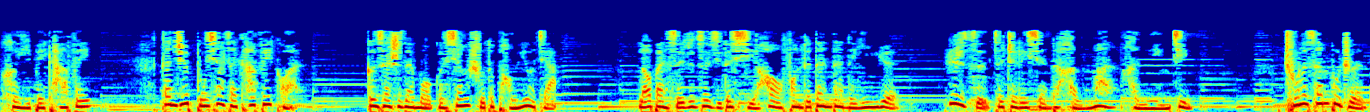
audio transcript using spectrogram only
喝一杯咖啡，感觉不像在咖啡馆，更像是在某个相熟的朋友家。老板随着自己的喜好放着淡淡的音乐，日子在这里显得很慢很宁静。除了三不准，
